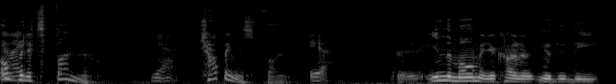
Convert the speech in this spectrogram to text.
oh, but it's fun though. yeah, Chopping is fun. Yeah. In the moment, you're kind of you know, the, the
